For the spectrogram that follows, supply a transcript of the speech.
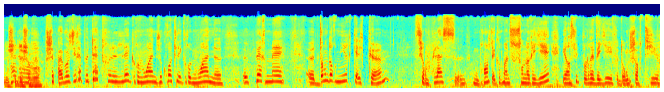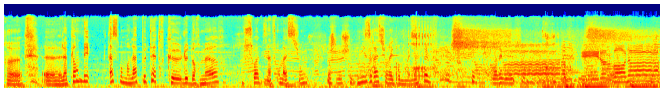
les, chi- les Alors, chevaux Je sais pas, moi je dirais peut-être l'aigre moine. Je crois que l'aigre moine euh, permet euh, d'endormir quelqu'un. Si on place euh, une branche d'aigre moine sous son oreiller, et ensuite pour le réveiller, il faut donc sortir euh, euh, la plante. Mais à ce moment-là, peut-être que le dormeur reçoit des informations. Moi, je, miserais sur l'aigre moine. la révélation. Et le bonheur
